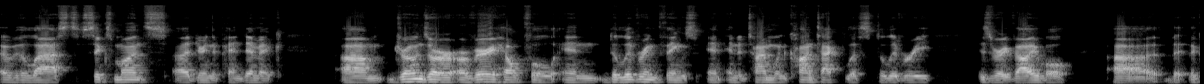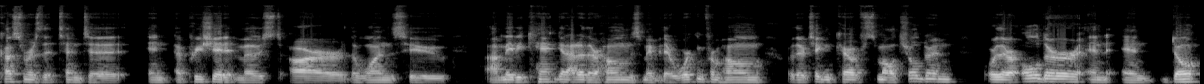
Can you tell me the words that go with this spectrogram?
over the last six months uh, during the pandemic. Um, drones are, are very helpful in delivering things in, in, a time when contactless delivery is very valuable. Uh, the, the, customers that tend to and appreciate it most are the ones who uh, maybe can't get out of their homes. Maybe they're working from home, or they're taking care of small children, or they're older and and don't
